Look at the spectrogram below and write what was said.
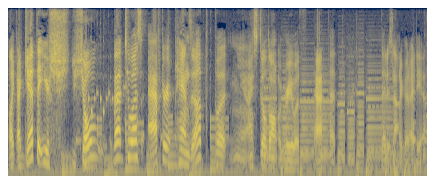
Like, I get that you sh you show that to us after it pans up, but yeah, I still don't agree with that. That that is not a good idea.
